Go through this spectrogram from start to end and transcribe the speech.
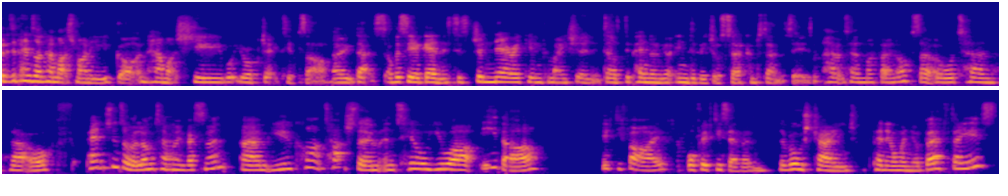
But it depends on how much money you've got and how much you what your objectives are. So that's obviously again this is generic information. It does depend on your individual circumstances. I haven't turned my phone off, so I will turn that off. Pensions are a long-term investment. Um, you can't touch them until you are either 55 or 57. The rules change depending on when your birthday is.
